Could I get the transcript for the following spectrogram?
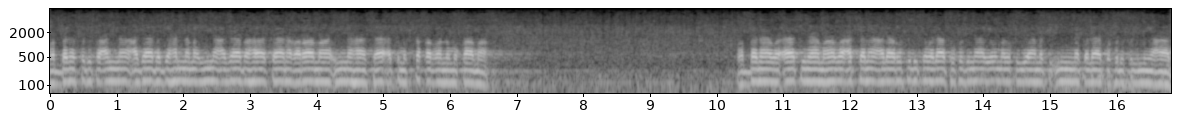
ربنا اصرف عنا عذاب جهنم إن عذابها كان غراما إنها ساءت مستقرا ومقاما. ربنا وآتنا ما وعدتنا على رسلك ولا تخذنا يوم القيامة إنك لا تخلف الميعاد.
